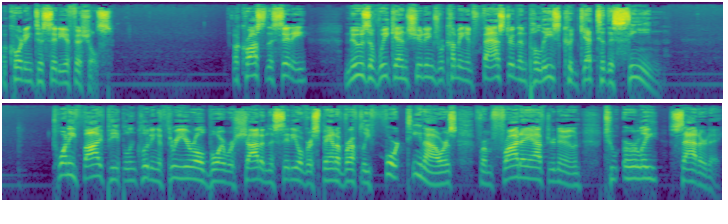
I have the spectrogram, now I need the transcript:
according to city officials. Across the city, news of weekend shootings were coming in faster than police could get to the scene. 25 people, including a three year old boy, were shot in the city over a span of roughly 14 hours from Friday afternoon to early Saturday.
